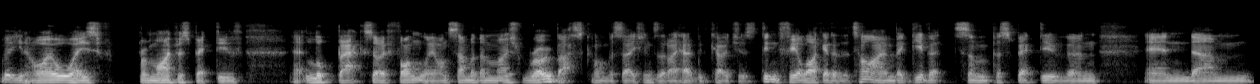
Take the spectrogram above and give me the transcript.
but you know, I always, from my perspective, uh, look back so fondly on some of the most robust conversations that I had with coaches. Didn't feel like it at the time, but give it some perspective and and um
